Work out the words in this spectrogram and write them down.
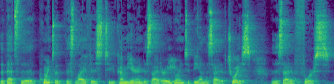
That that's the point of this life is to come here and decide are you going to be on the side of choice or the side of force?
